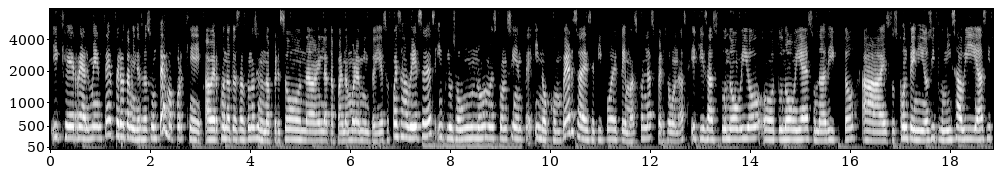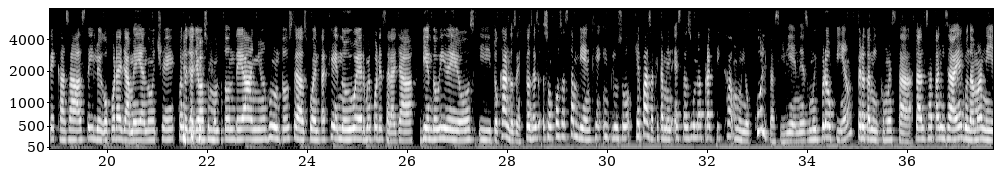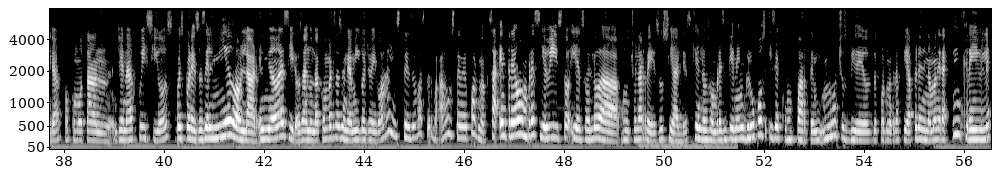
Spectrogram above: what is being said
y que realmente, pero también eso es un tema, porque, a ver, cuando tú estás conociendo a una persona en la etapa de enamoramiento y eso, pues a veces incluso uno no es consciente consciente y no conversa de ese tipo de temas con las personas y quizás tu novio o tu novia es un adicto a estos contenidos y tú ni sabías y te casaste y luego por allá a medianoche, cuando ya llevas un montón de años juntos, te das cuenta que no duerme por estar allá viendo videos y tocándose. Entonces son cosas también que incluso, ¿qué pasa? Que también esta es una práctica muy oculta, si bien es muy propia, pero también como está tan satanizada de alguna manera o como tan llena de juicios, pues por eso es el miedo a hablar, el miedo a decir, o sea, en una conversación de amigos yo digo, ay, usted se masturba, ah, usted ve porno. O sea, entre hombres sí he visto, y eso lo da mucho las redes sociales, que los hombres sí tienen grupos y se comparten muchos videos de pornografía, pero de una manera increíble.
